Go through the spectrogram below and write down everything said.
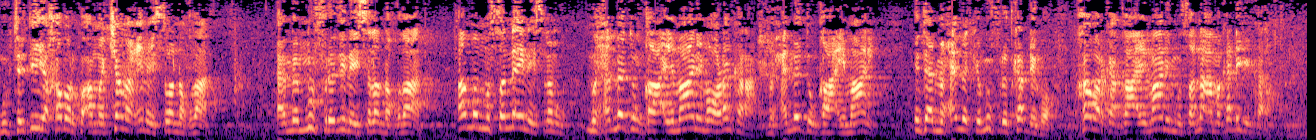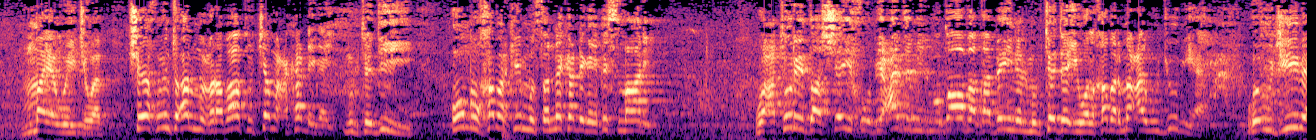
mubtadiya khabarku ama jamac inay isla noqdaan? Ama mufrad inay isla noqdaan? Ama musane inay isla noqdaan? Muxamedun qaa'imaani ma odhan karaa muxamedun qaa'imaani intaan muxamedka mufrad ka dhigo khabarka qaa'imaani musane ama ka dhigi karaa maya way jawaab. Sheekhu intuu almucrabaatu jamac ka dhigay mubtadihii unbuu khabarkii musane ka dhigay qismaani واعترض الشيخ بعدم المطابقة بين المبتدا والخبر مع وجوبها وأجيب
